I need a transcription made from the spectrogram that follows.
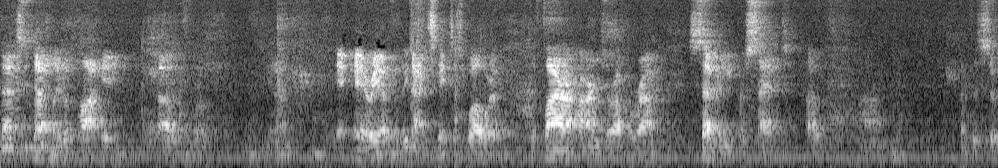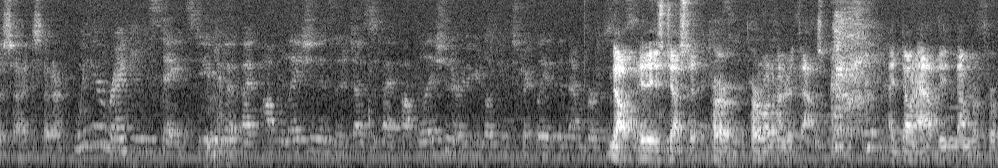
that's definitely the pocket of, of, you know, area of the United States as well, where the firearms are up around seventy percent of, um, of the suicides that are. When you're ranking states, do you do it by population? Is it adjusted by population, or are you looking strictly at the numbers? No, it is just at per, per one hundred thousand. I don't have the number for,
